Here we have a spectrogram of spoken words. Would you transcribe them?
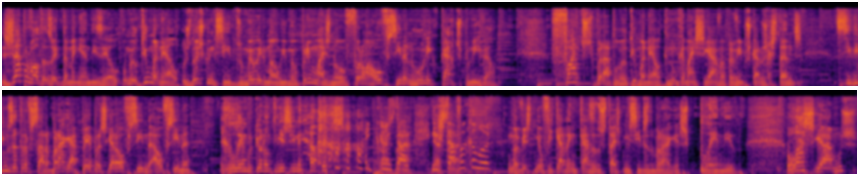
Já por volta das 8 da manhã, diz ele, o meu tio Manel, os dois conhecidos, o meu irmão e o meu primo mais novo foram à oficina no único carro disponível. Fartos de esperar pelo meu tio Manel, que nunca mais chegava para vir buscar os restantes, decidimos atravessar Braga a pé para chegar à oficina. À oficina. Relembro que eu não tinha chinelos. Ai, coitado. está, E estava está. calor. Uma vez tinham ficado em casa dos tais conhecidos de Braga. Esplêndido. Lá chegámos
